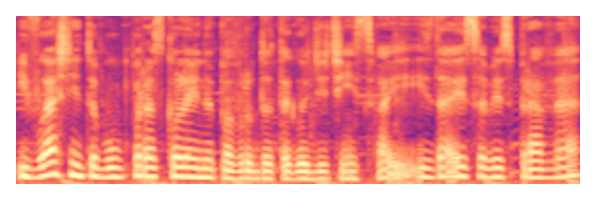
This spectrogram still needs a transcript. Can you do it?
I właśnie to był po raz kolejny powrót do tego dzieciństwa i, i zdaję sobie sprawę,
